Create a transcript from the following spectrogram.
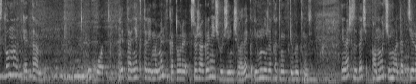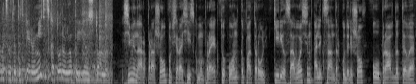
Стома – это уход. Это некоторые моменты, которые все же ограничивают жизнь человека, ему нужно к этому привыкнуть. И наша задача помочь ему адаптироваться вот этот первый месяц, который у него появилась стома. Семинар прошел по всероссийскому проекту «Онкопатруль». Кирилл Савосин, Александр Кудряшов, Управда ТВ.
